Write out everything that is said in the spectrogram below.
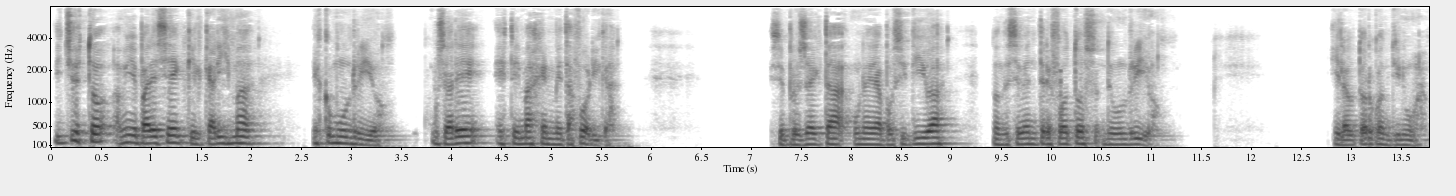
Dicho esto, a mí me parece que el carisma es como un río, Usaré esta imagen metafórica. Se proyecta una diapositiva donde se ven tres fotos de un río. Y el autor continúa.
